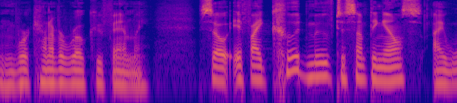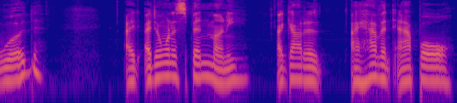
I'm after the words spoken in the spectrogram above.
And we're kind of a Roku family. So if I could move to something else, I would. I, I don't want to spend money. I got a I have an Apple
